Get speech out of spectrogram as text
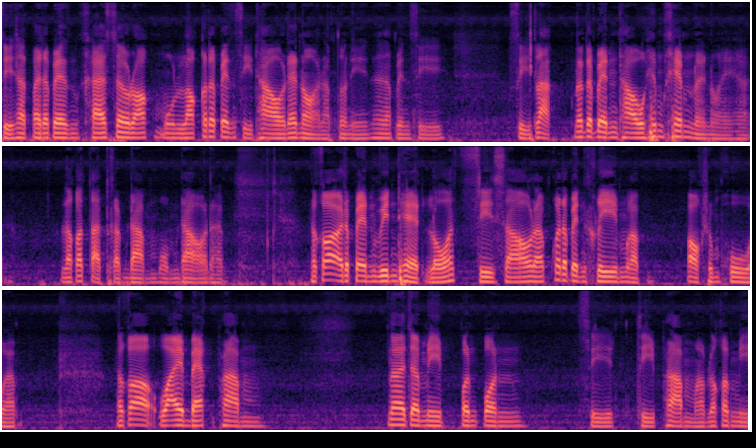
สีถัดไปจะเป็น Castle Rock Moon Rock ก็จะเป็นสีเทาแน่นอนครับตัวนี้ น่าจะเป็นสีสีหลัก น่าจะเป็นเทาเข้มๆหน่อยๆครับแล้วก็ตัดกับดำผมเดานะครับ แล้วก็จะเป็น Vintage Rose สีเซานะครับ ก็จะเป็นครีมกับออกชมพูครับ แล้วก็ White Back Plum น่าจะมีปนปนๆสีสีพลัมครับ แล้วก็มี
